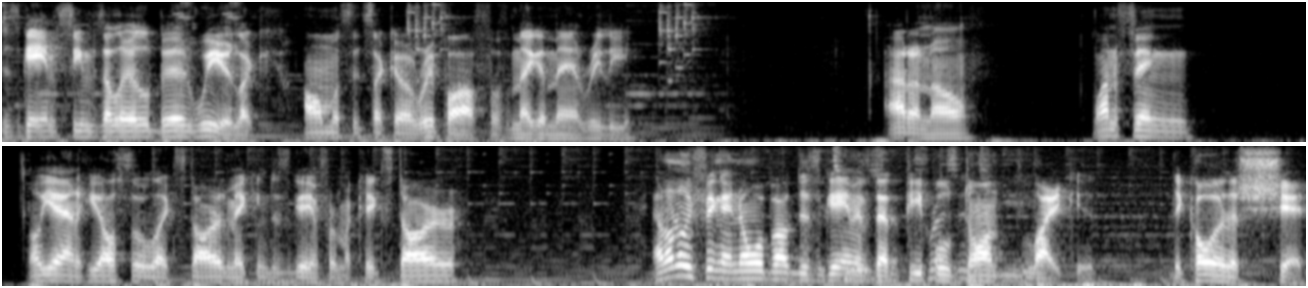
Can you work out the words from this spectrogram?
this game seems a little bit weird like almost it's like a ripoff of Mega Man really I don't know. One thing... Oh yeah, and he also like started making this game from a Kickstarter. And the only thing I know about this game is that people don't like it. They call it a shit.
